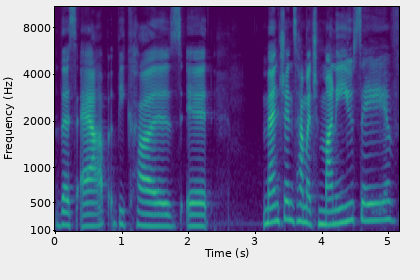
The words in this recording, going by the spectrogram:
this app because it mentions how much money you save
